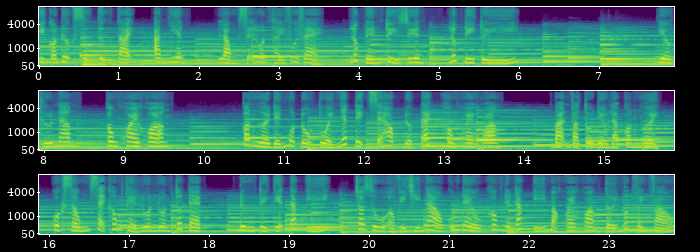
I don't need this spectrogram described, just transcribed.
thì có được sự tự tại, an nhiên, lòng sẽ luôn thấy vui vẻ, lúc đến tùy duyên, lúc đi tùy ý. Điều thứ năm, không khoe khoang. Con người đến một độ tuổi nhất định sẽ học được cách không khoe khoang. Bạn và tôi đều là con người, cuộc sống sẽ không thể luôn luôn tốt đẹp. Đừng tùy tiện đắc ý, cho dù ở vị trí nào cũng đều không nên đắc ý mà khoe khoang tới mức vênh pháo.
